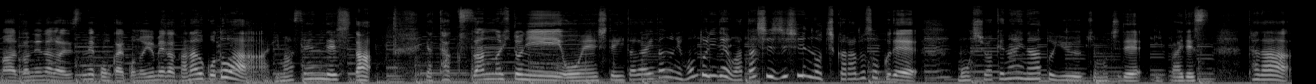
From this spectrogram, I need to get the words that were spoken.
まあ、残念ながらですね今回この夢が叶うことはありませんでした。いやたくさんの人に応援していただいたのに本当にね私自身の力不足で申し訳ないなという気持ちでいっぱいです。ただ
